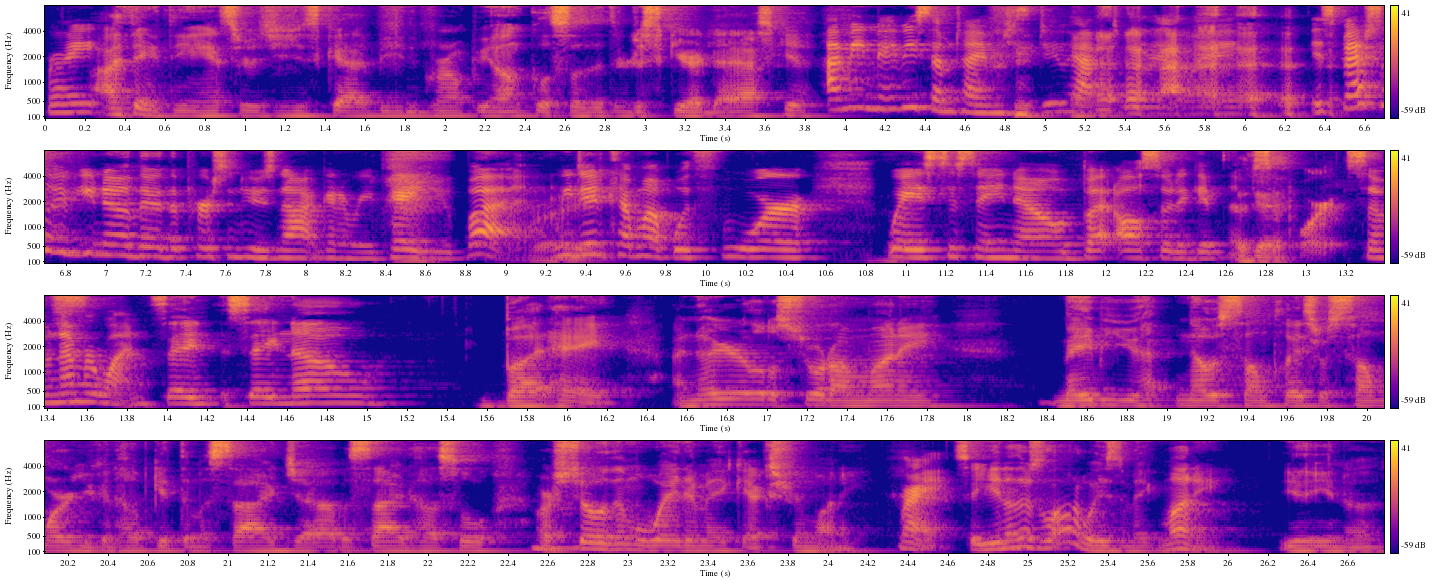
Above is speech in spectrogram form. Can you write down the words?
right? I think the answer is you just got to be the grumpy uncle so that they're just scared to ask you. I mean, maybe sometimes you do have to be that way, especially if you know they're the person who's not going to repay you. But we did come up with four ways to say no, but also to give them Okay. support. So, number one, say say no, but hey, I know you're a little short on money. Maybe you know someplace or somewhere you can help get them a side job, a side hustle, or Mhm. show them a way to make extra money. right? So you know, there's a lot of ways to make money. You, you know,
